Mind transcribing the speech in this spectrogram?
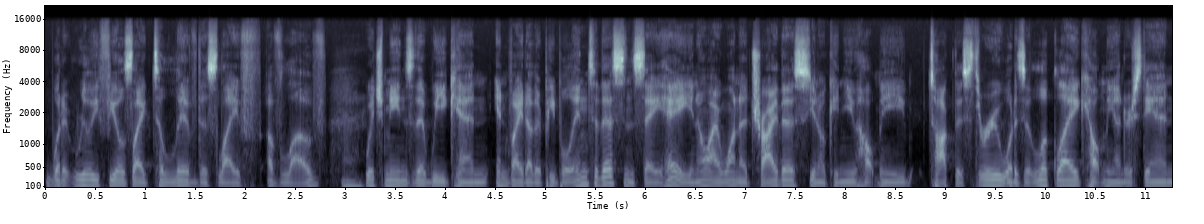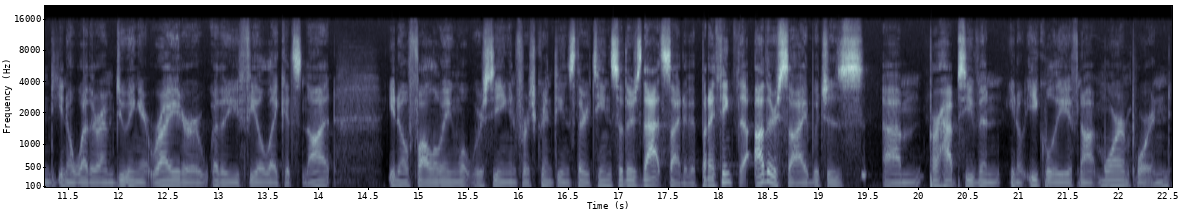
what it really feels like to live this life of love, which means that we can invite other people into this and say, hey, you know, I want to try this. You know, can you help me talk this through? What does it look like? Help me understand. You know, whether I'm doing it right or whether you feel like it's not you know, following what we're seeing in 1 Corinthians 13. So there's that side of it. But I think the other side, which is um, perhaps even, you know, equally, if not more important,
